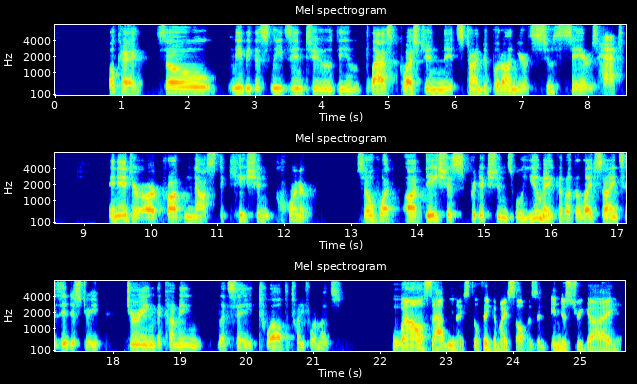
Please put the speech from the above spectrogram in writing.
Okay, so maybe this leads into the last question. It's time to put on your soothsayer's hat and enter our prognostication corner. So, what audacious predictions will you make about the life sciences industry during the coming, let's say, 12 to 24 months? Well, sadly, and I still think of myself as an industry guy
